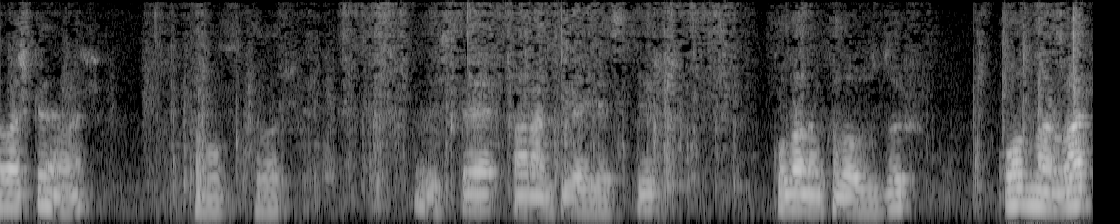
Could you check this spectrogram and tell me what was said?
Kutuda başka ne var? Tamam bu kadar. İşte garanti belgesidir. Kullanım kılavuzudur. Onlar var.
